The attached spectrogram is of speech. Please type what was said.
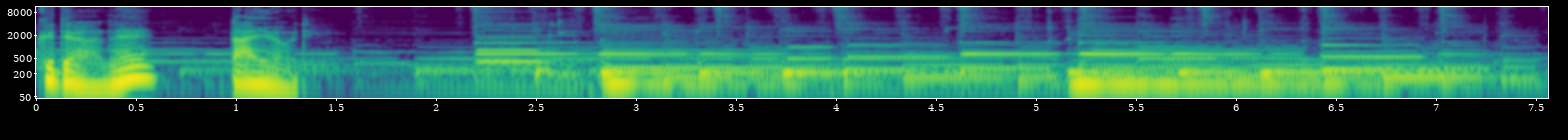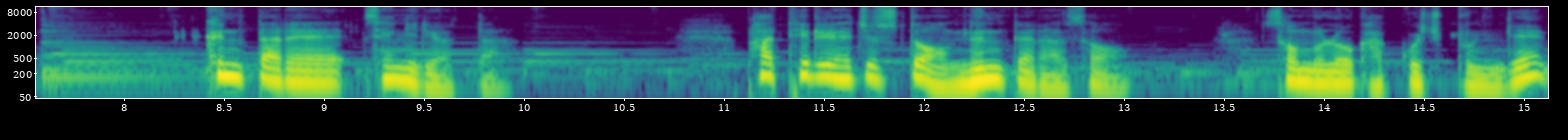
그대 안의 다이어리 큰딸의 생일이었다. 파티를 해줄 수도 없는 때라서 선물로 갖고 싶은 게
